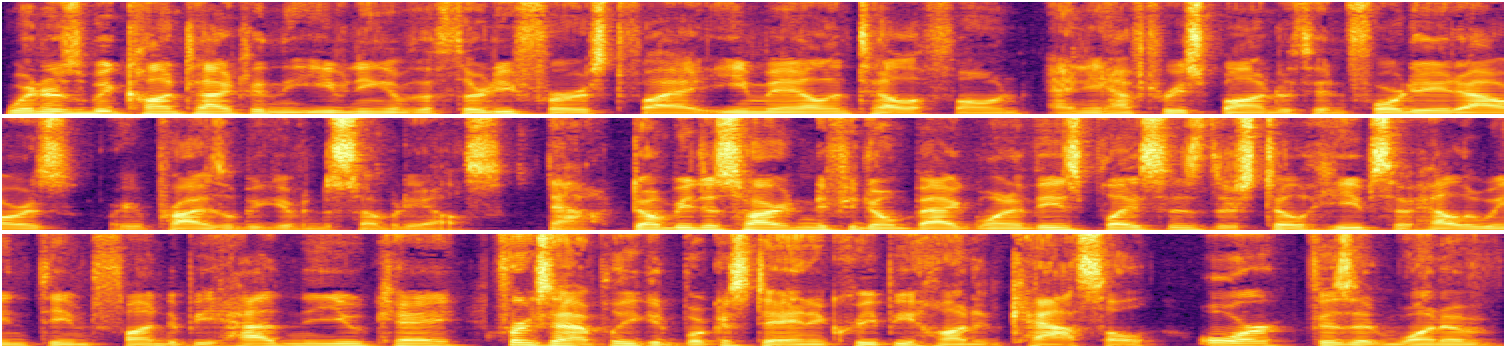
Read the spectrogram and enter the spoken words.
Winners will be contacted in the evening of the 31st via email and telephone, and you have to respond within 48 hours or your prize will be given to somebody else. Now, don't be disheartened if you don't bag one of these places. There's still heaps of Halloween themed fun to be had in the UK. For example, you could book a stay in a creepy haunted castle or visit one of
